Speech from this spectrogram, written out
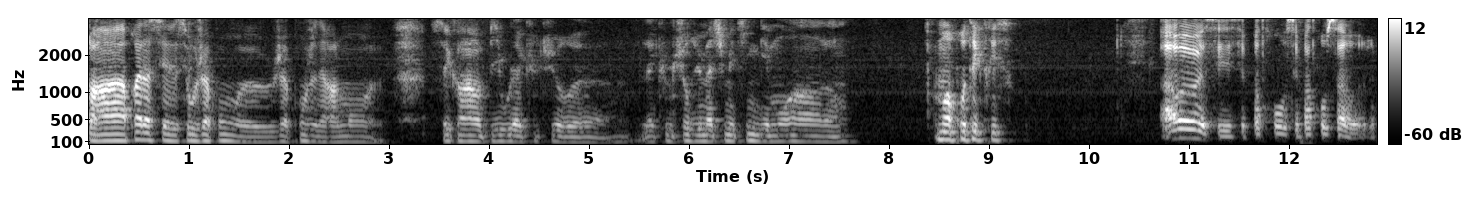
Enfin, après, là, c'est au Japon. euh, au Japon, généralement, euh, c'est quand même un pays où la culture, euh, la culture du matchmaking est moins, moins protectrice. Ah ouais, ouais, c'est pas trop, c'est pas trop ça. ouais.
